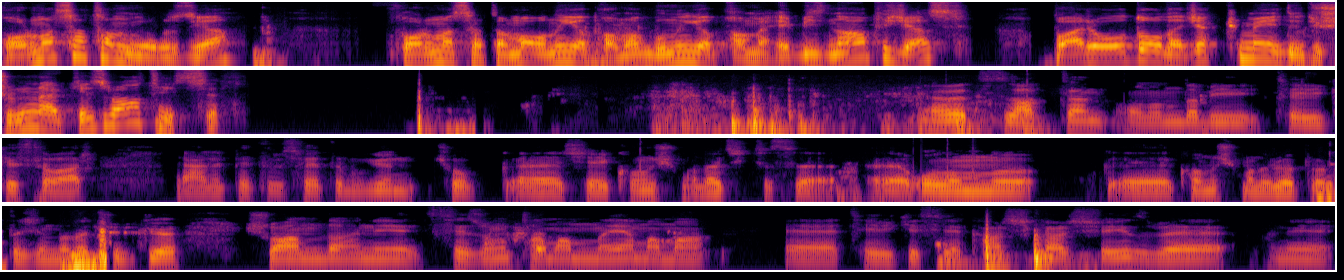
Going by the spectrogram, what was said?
Forma satamıyoruz ya. Forma satama, onu yapama, bunu yapama. E biz ne yapacağız? Bari o olacak kümeyi de düşürün, herkes rahat etsin. Evet zaten onun da bir tehlikesi var. Yani Peter Seta bugün çok e, şey konuşmadı açıkçası. E, olumlu e, konuşmadı röportajında da. Çünkü şu anda hani sezonu tamamlayamama e, tehlikesiyle karşı karşıyayız ve hani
